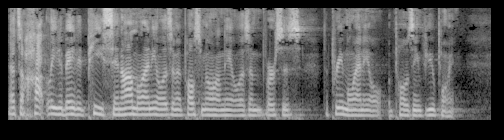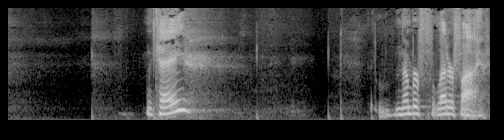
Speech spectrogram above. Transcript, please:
That's a hotly debated piece in amillennialism and postmillennialism versus the premillennial opposing viewpoint. Okay? Number letter 5.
